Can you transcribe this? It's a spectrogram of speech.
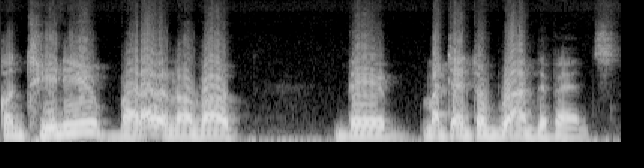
continue, but I don't know about the Magento brand events.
